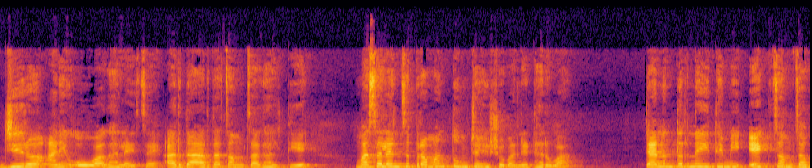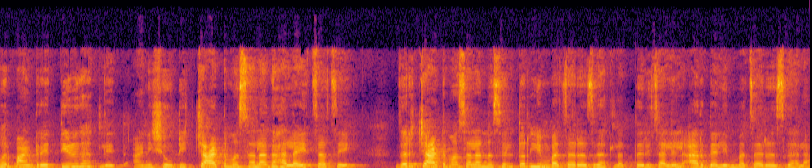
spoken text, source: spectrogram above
जिरं आणि ओवा घालायचा आहे अर्धा अर्धा चमचा घालते आहे मसाल्यांचं प्रमाण तुमच्या हिशोबाने ठरवा. त्यानंतर ना इथे मी एक चमचाभर पांढरे तीळ घातलेत आणि शेवटी चाट मसाला घालायचाच आहे जर चाट मसाला नसेल तर लिंबाचा रस घातलात तरी चालेल अर्ध्या लिंबाचा रस घाला.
